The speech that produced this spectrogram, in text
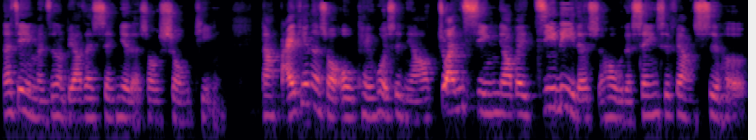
那建议你们真的不要在深夜的时候收听。那白天的时候 OK，或者是你要专心要被激励的时候，我的声音是非常适合，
